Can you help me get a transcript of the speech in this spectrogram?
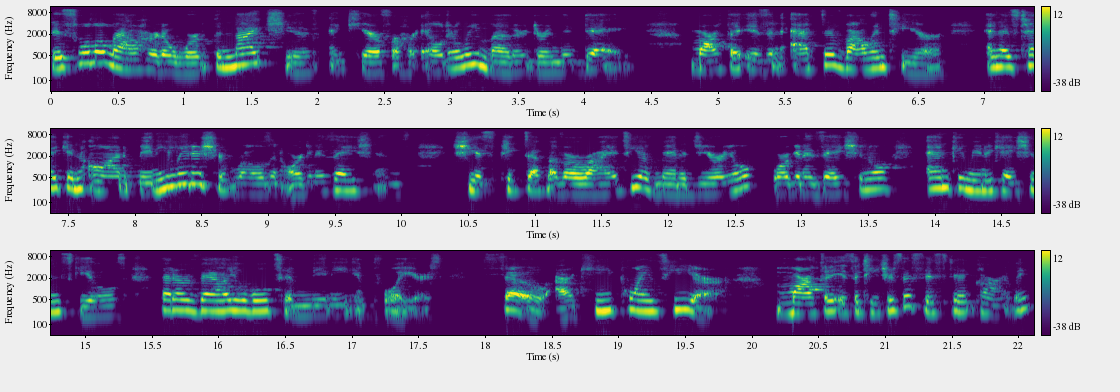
This will allow her to work the night shift and care for her elderly mother during the day. Martha is an active volunteer and has taken on many leadership roles in organizations. She has picked up a variety of managerial, organizational, and communication skills that are valuable to many employers. So our key points here, Martha is a teacher's assistant currently.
